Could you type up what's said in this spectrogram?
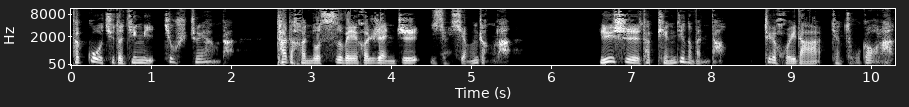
他过去的经历就是这样的。他的很多思维和认知已经形成了，于是他平静的问道：“这个回答已经足够了，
